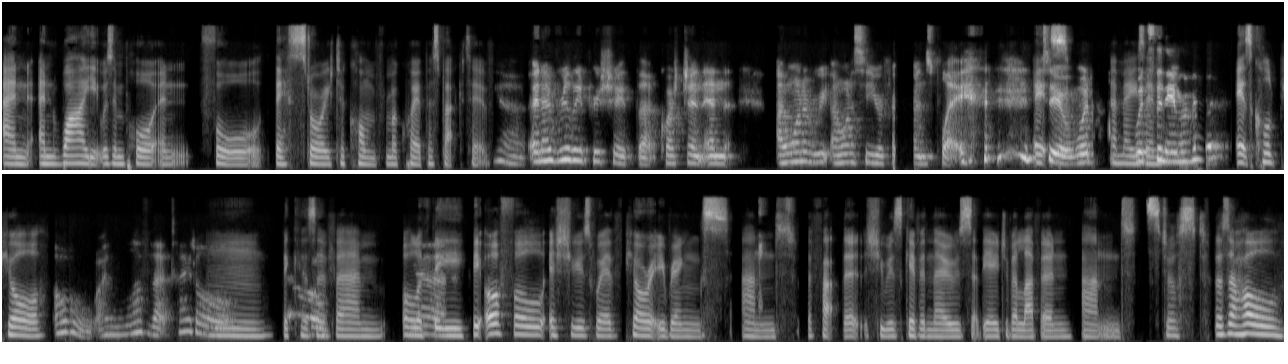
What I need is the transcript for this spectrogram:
and and why it was important for this story to come from a queer perspective. Yeah and i really appreciate that question and i want to re- i want to see your friends play too. What amazing what's the name of it? It's called pure. Oh i love that title. Mm, because oh. of um all yeah. of the the awful issues with purity rings and the fact that she was given those at the age of 11 and it's just there's a whole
